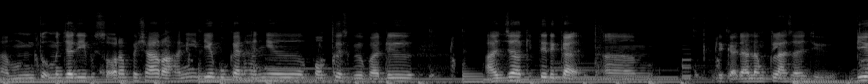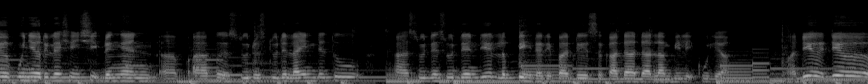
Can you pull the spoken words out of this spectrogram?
um, untuk menjadi seorang pensyarah ni dia bukan hanya fokus kepada ajar kita dekat um, dekat dalam kelas saja. Dia punya relationship dengan uh, apa student-student lain dia tu uh, student-student dia lebih daripada sekadar dalam bilik kuliah. Uh, dia dia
